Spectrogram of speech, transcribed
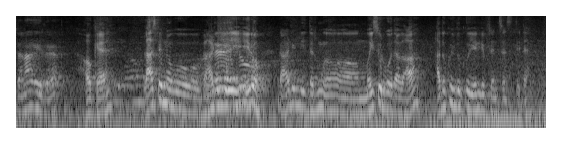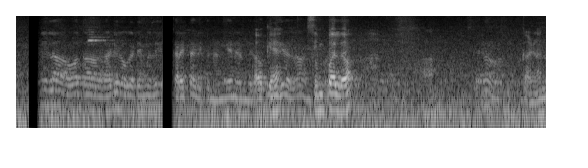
ಚೆನ್ನಾಗಿದೆ. ಓಕೆ ಲಾಸ್ಟ್ ಟೈಮ್ ನಾವು ಗಾಡಿ ಇರೋ. ಗಾಡೀಲಿ ಧರ್ಮ ಮೈಸೂರಿಗೆ ಹೋದಾಗ ಅದಕ್ಕೂ ಇದಕ್ಕೂ ಏನು ಡಿಫ್ರೆನ್ಸ್ ಅನಿಸ್ತಿದೆ? ಇಲ್ಲ ಅವಾಗ ಗಾಡೀಲಿ ಹೋಗೋ ಟೈಮಲ್ಲಿ ಕರೆಕ್ಟ್ ಆಗಿತ್ತು ನನಗೇನು ಓಕೆ ಸಿಂಪಲ್ ಕಣ್ಣನ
